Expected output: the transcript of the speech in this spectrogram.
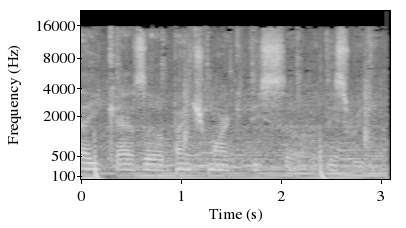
Take as a benchmark this uh, this reading.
